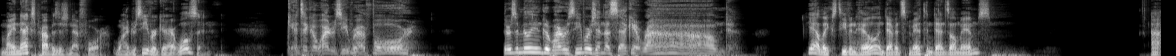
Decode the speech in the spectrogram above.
my next proposition at four wide receiver Garrett Wilson. Can't take a wide receiver at four. There's a million good wide receivers in the second round. Yeah, like Stephen Hill and Devin Smith and Denzel Mims. Uh,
